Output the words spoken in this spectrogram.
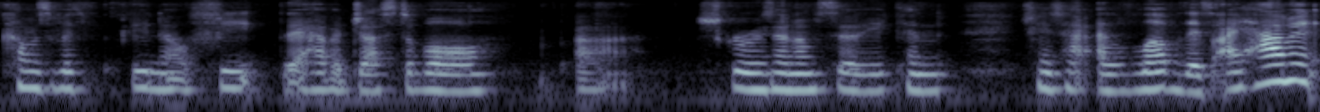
comes with, you know, feet that have adjustable uh, screws in them so you can change that. I love this. I haven't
